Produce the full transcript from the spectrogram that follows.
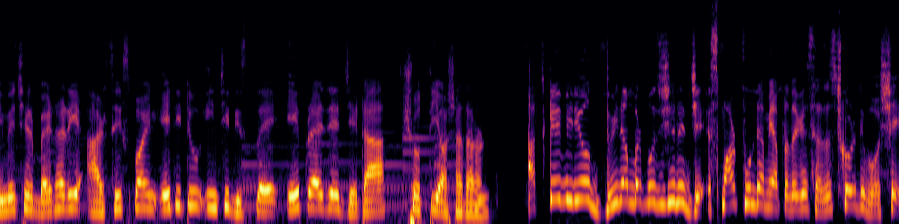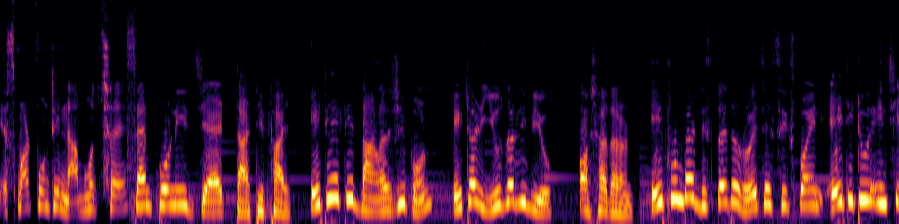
এমএচ এর ব্যাটারি আর six point eighty two inch display এই প্রাইজে যেটা সত্যি অসাধারণ। আজকের ভিডিও দুই নম্বর পজিশনে যে স্মার্টফোনটি আমি আপনাদেরকে সাজেস্ট করে দিব, সেই স্মার্টফোনটির নাম হচ্ছে স্যাম্পনি জেড থার্টি ফাইভ এটি একটি বাংলাদেশি ফোন এটার ইউজার রিভিউ অসাধারণ। এই ফোনটার ডিসপ্লেতে রয়েছে six point eighty two inch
